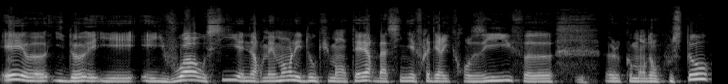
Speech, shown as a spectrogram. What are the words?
et, euh, il, de, et, il voit aussi énormément les documentaires bah, signés Frédéric Rosif, euh, euh, le commandant Cousteau,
